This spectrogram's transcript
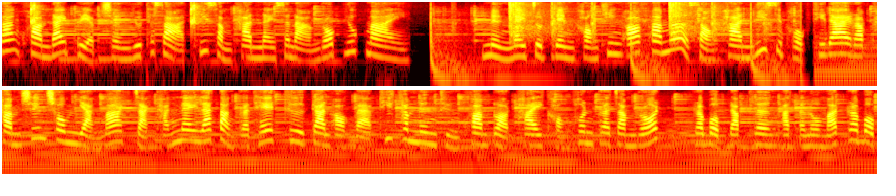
สร้างความได้เปรียบเชิงยุทธศาสตร์ที่สำคัญในสนามรบยุคใหม่ หนึ่งในจุดเด่นของ King of Armor 2026 ที่ได้รับคำชื่นชมอย่างมากจากทั้งในและต่างประเทศ คือการออกแบบที่คำนึงถึงความปลอดภัยของพลประจำรถ ระบบดับเพลิงอัตโนมัติ ระบบ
